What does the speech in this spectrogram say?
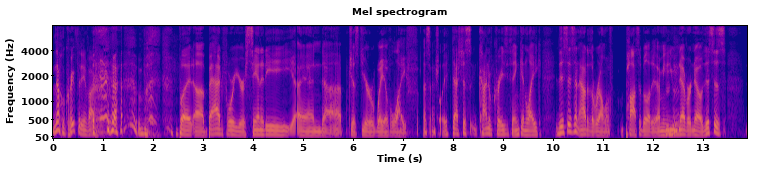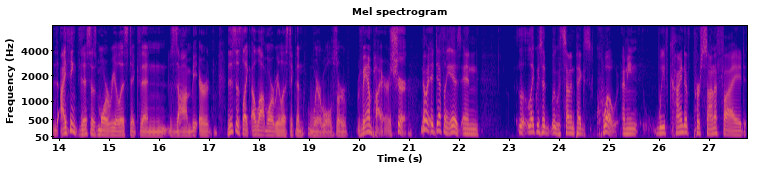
No, great for the environment. but uh, bad for your sanity and uh, just your way of life, essentially. That's just kind of crazy thinking. Like, this isn't out of the realm of possibility. I mean, you never know. This is. I think this is more realistic than zombie, or this is like a lot more realistic than werewolves or vampires. Sure. No, it definitely is. And like we said with Simon Pegg's quote, I mean, we've kind of personified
